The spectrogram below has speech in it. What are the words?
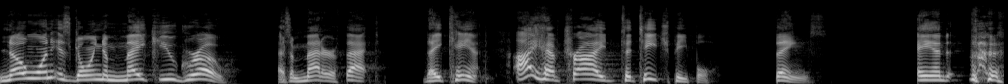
No one is going to make you grow. As a matter of fact, they can't. I have tried to teach people things. And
